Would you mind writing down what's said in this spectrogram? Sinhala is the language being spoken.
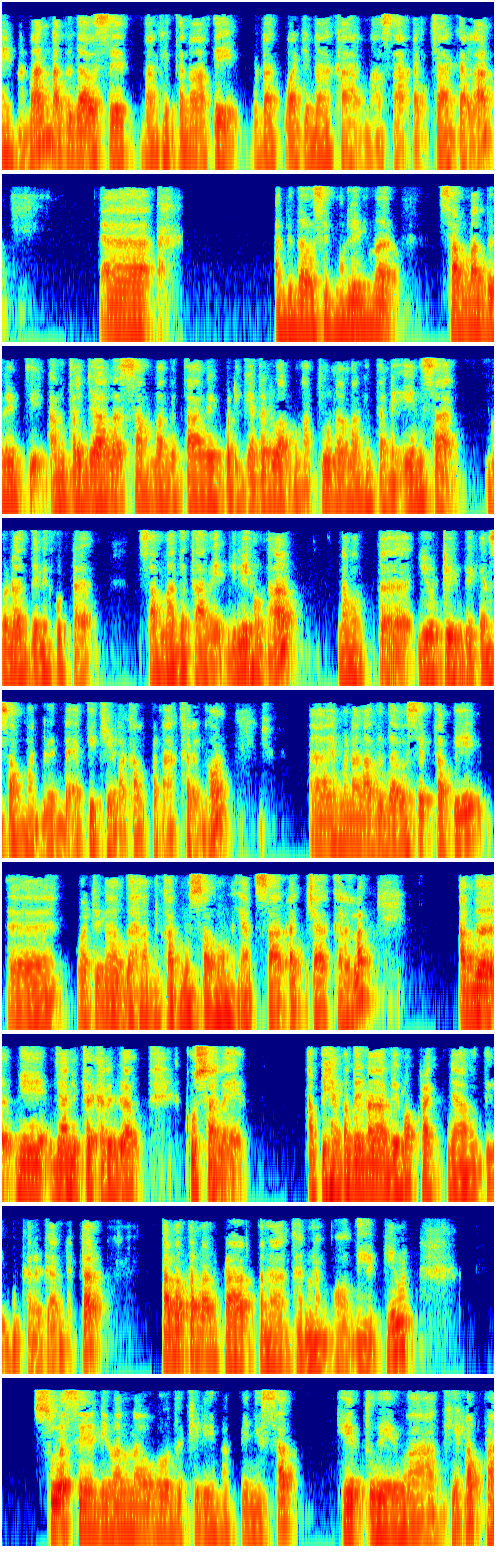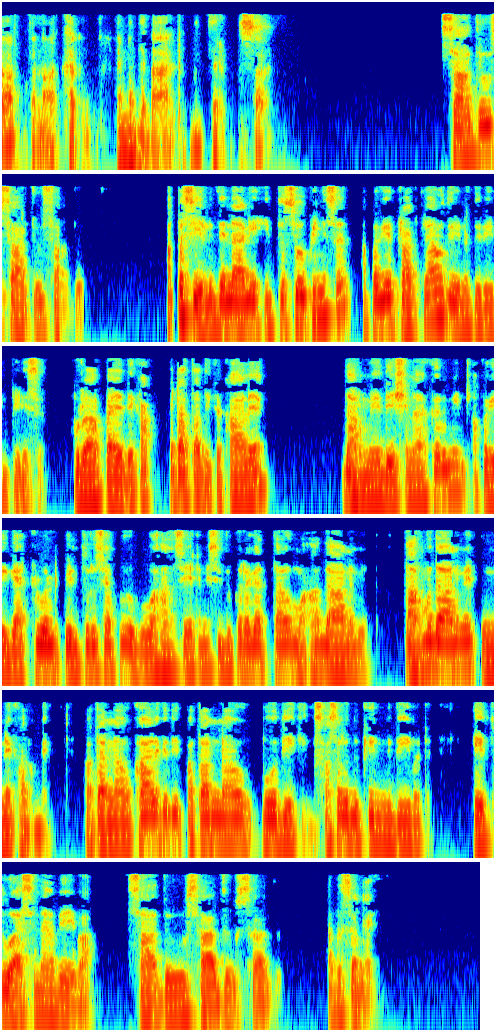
එහෙමනම් අද දවසේ මම හිතනවා අපි ගොඩක් වටිනා කාරණා සාකච්ඡා කළා. අද දවසේ මුලින්ම සම්බන්ධ වෙච්ච අන්තර්ජාල සම්බන්ධතාවයේ පොඩි ගැටලුවක් මතුවුණා. මම හිතන්නේ ඒ නිසා ගොඩක් දෙනෙකුට සම්බන්ධතාවය ගිලිහුණා. නමුත් YouTube එකෙන් සම්බන්ධ වෙන්න ඇති කියලා කල්පනා කරනවා. එහෙමනම් අද දවසෙත් අපි වටිනා දහම් කරුණු සමූහයක් සාකච්ඡා කරලා අද මේ ජනිත කරගත් කුසලය. අපි හැමදෙනාගේම ප්‍රඥාව දියුණු කරගන්නට තම තමන් ප්‍රාර්ථනා කරන මොහොතකින් සුවසේ නිවන් අවබෝධ කිරීම පිණිසත් හේතු වේවා කියලා ප්‍රාර්ථනා කරනවා හැමදෙනාටම terpsai සාදු සාදු සාදු. අප සියලු දෙනාගේ හිතසුව පිණිස අපගේ ප්‍රඥාව දියුණු කිරීම පිණිස. පුරා පැය දෙකකටත් අධික කාලයක් ධර්මයේ දේශනා කරමින් අපගේ ගැටළු වලට පිළිතුරු සැපුව ඔබ වහන්සේට මේ සිදු කරගත්තා වූ මහා දානමය ධර්ම දානමය පුණ්‍ය කර්මය. පතන්නා වූ කාලෙකදී පතන්නා වූ බෝධියකින් සසල දුකින් මිදීමට හේතු වාසනා වේවා. සාදු සාදු සාදු. අවසරයි.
